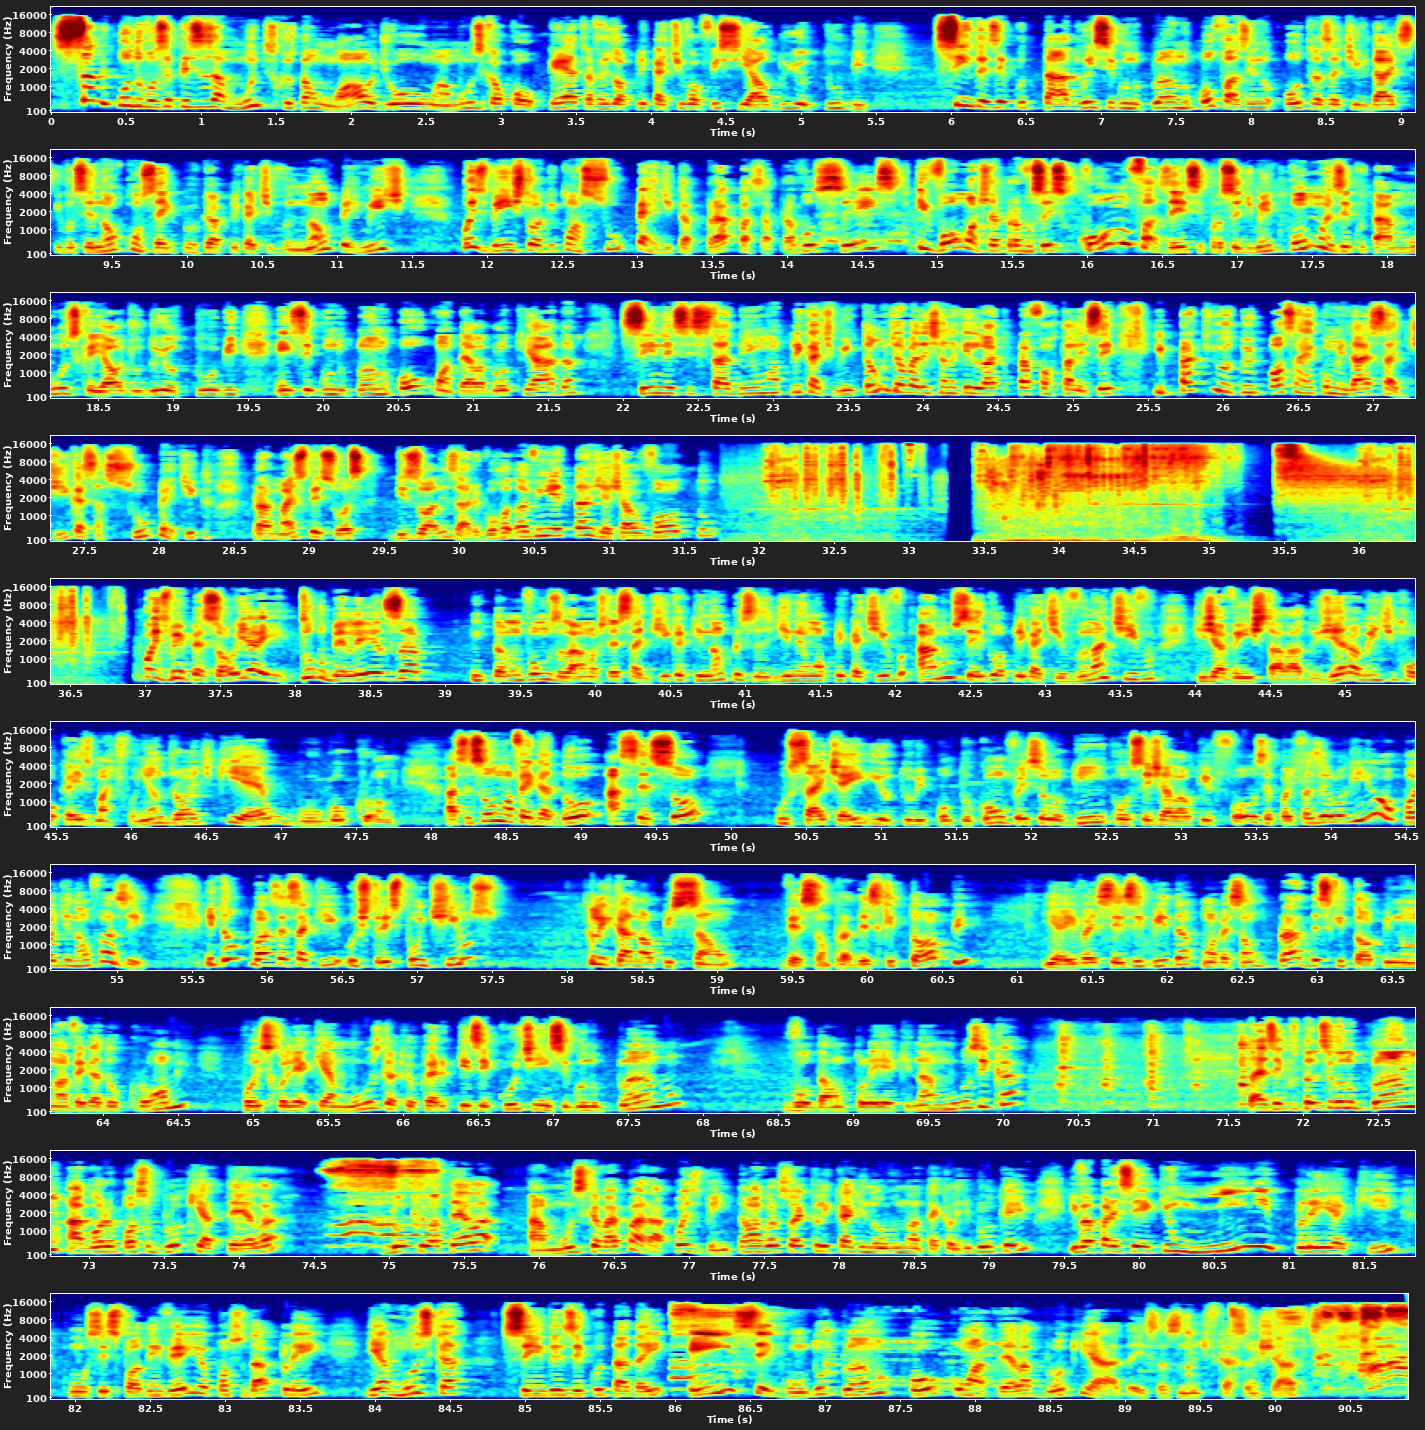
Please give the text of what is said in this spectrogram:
Sabe quando você precisa muito escutar um áudio ou uma música qualquer através do aplicativo oficial do YouTube sendo executado em segundo plano ou fazendo outras atividades e você não consegue porque o aplicativo não permite? Pois bem, estou aqui com uma super dica para passar para vocês e vou mostrar para vocês como fazer esse procedimento, como executar música e áudio do YouTube em segundo plano ou com a tela bloqueada sem necessidade de nenhum aplicativo. Então já vai deixando aquele like para fortalecer e para que o YouTube possa recomendar essa dica, essa super dica para mais pessoas visualizarem. vou rodar a vinheta, já já eu volto. Pois bem, pessoal, e aí, tudo beleza? Então vamos lá mostrar essa dica que não precisa de nenhum aplicativo a não ser do aplicativo nativo que já vem instalado geralmente em qualquer smartphone Android, que é o Google Chrome. Acessou o navegador, acessou o site aí youtube.com, fez seu login, ou seja lá o que for, você pode fazer o login ou pode não fazer. Então, vai acessar aqui os três pontinhos, clicar na opção versão para desktop e aí vai ser exibida uma versão para desktop no navegador Chrome. Vou escolher aqui a música que eu quero que execute em segundo plano. Vou dar um play aqui na música. Está executando em segundo plano. Agora eu posso bloquear a tela. Bloqueou a tela, a música vai parar. Pois bem, então agora só vai clicar de novo na tecla de bloqueio e vai aparecer aqui um mini play aqui, como vocês podem ver, e eu posso dar play e a música sendo executada aí em segundo plano ou com a tela bloqueada. Essas notificações chatas.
